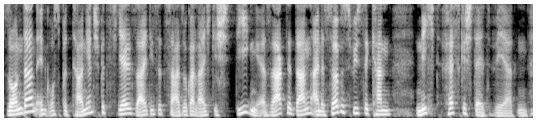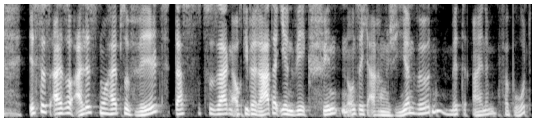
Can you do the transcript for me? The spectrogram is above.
sondern in Großbritannien speziell sei diese Zahl sogar leicht gestiegen. Er sagte dann, eine Servicewüste kann nicht festgestellt werden. Ist es also alles nur halb so wild, dass sozusagen auch die Berater ihren Weg finden und sich arrangieren würden mit einem Verbot?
